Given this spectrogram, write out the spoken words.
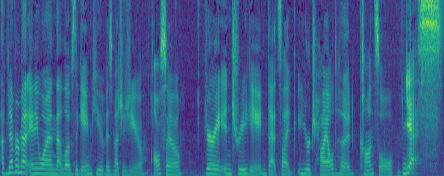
I've never met anyone that loves the GameCube as much as you. Also, very intriguing. That's like your childhood console. Yes.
